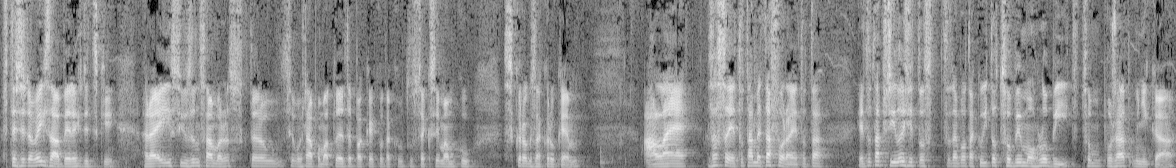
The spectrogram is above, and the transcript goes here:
vteřinových záběrech vždycky. Hraje Susan Summers, kterou si možná pamatujete pak jako takovou tu sexy mamku s krok za krokem. Ale zase je to ta metafora, je to ta, je to ta příležitost, nebo takový to, co by mohlo být, co mu pořád uniká.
